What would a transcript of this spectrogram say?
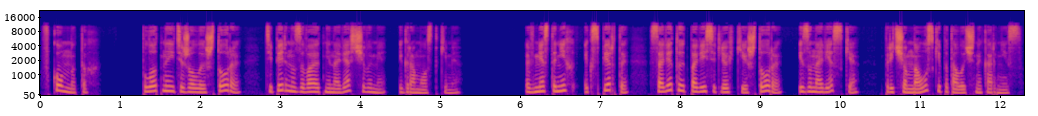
В комнатах. Плотные тяжелые шторы теперь называют ненавязчивыми и громоздкими. Вместо них эксперты советуют повесить легкие шторы и занавески, причем на узкий потолочный карниз.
